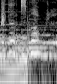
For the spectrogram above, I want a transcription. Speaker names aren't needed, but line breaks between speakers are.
make that explosion.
